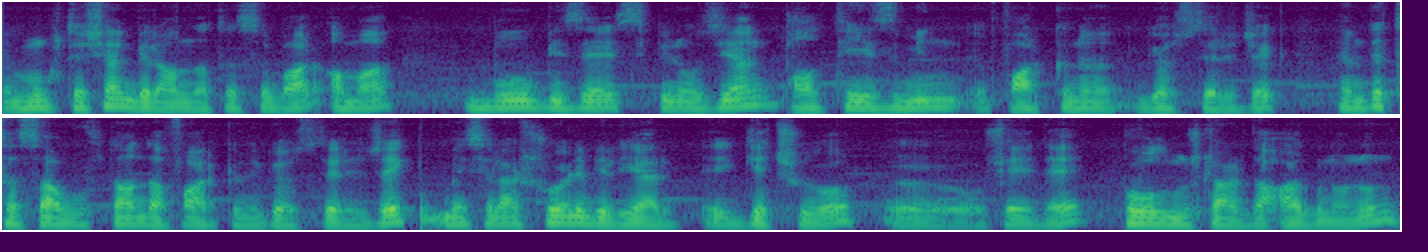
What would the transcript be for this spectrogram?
e, muhteşem bir anlatısı var ama bu bize Spinozyen panteizmin farkını gösterecek hem de tasavvuftan da farkını gösterecek. Mesela şöyle bir yer e, geçiyor e, şeyde kovulmuşlarda Agnon'un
